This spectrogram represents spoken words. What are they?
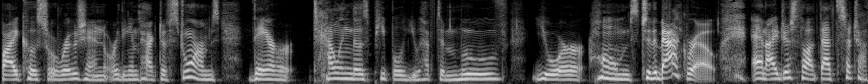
by coastal erosion or the impact of storms they are telling those people you have to move your homes to the back row. And I just thought that's such a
